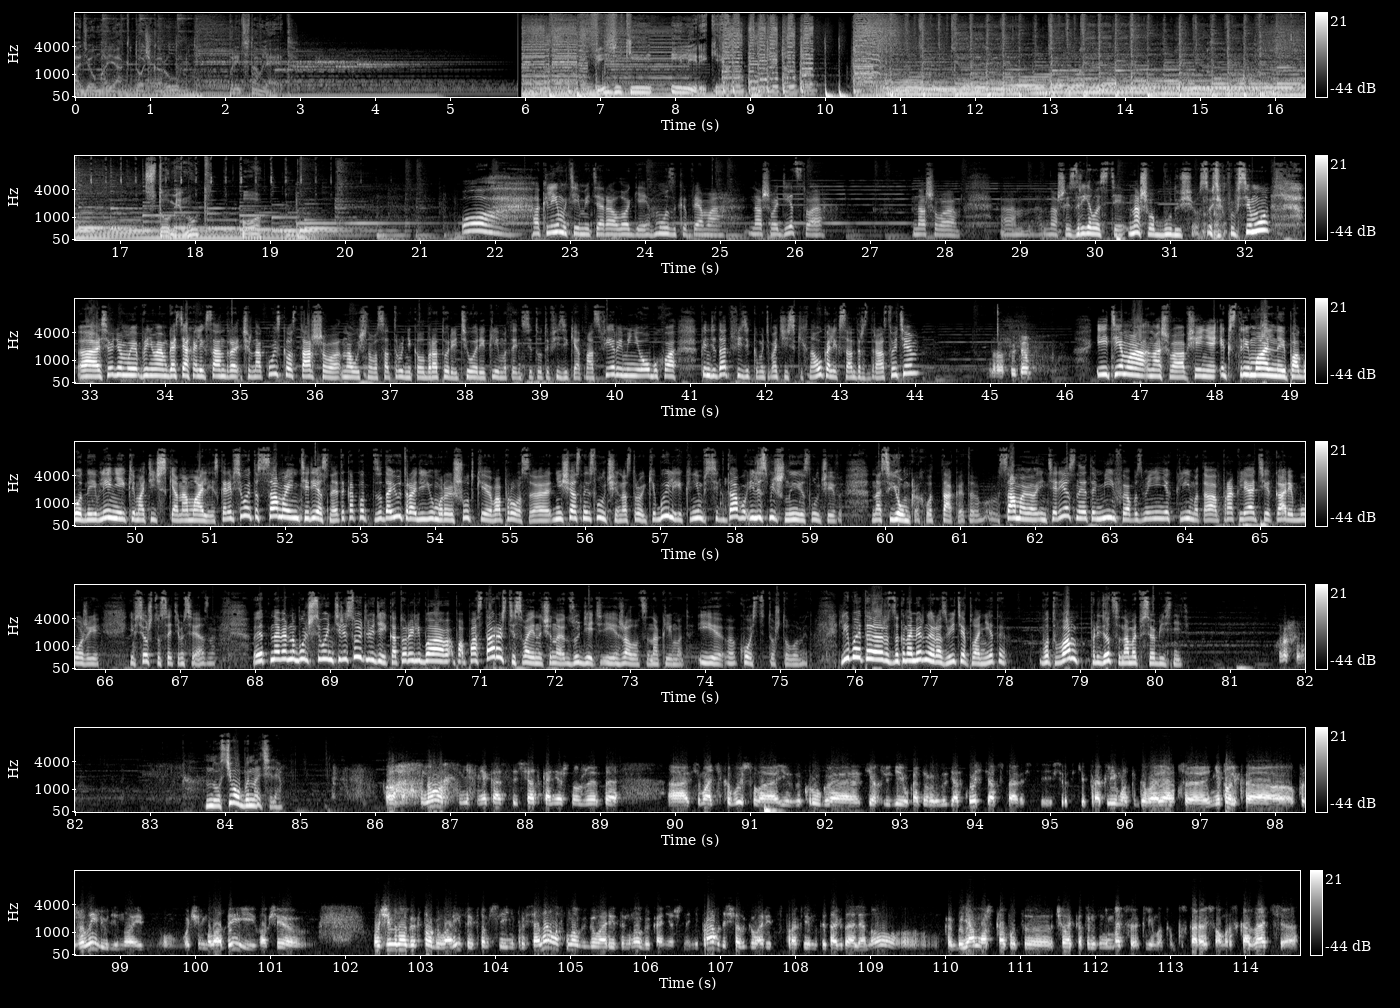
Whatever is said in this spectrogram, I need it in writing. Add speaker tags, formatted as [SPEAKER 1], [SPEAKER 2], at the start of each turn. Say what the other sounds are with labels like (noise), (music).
[SPEAKER 1] Радиомаяк.ру представляет. Физики и лирики. Сто минут по
[SPEAKER 2] О, о климате и метеорологии. Музыка прямо нашего детства, нашего нашей зрелости, нашего будущего, (laughs) судя по всему. А, Сегодня мы принимаем в гостях Александра Чернокульского, старшего научного сотрудника лаборатории теории климата Института физики и атмосферы имени Обухова, кандидат физико-математических наук. Александр, здравствуйте.
[SPEAKER 3] Здравствуйте.
[SPEAKER 2] И тема нашего общения – экстремальные погодные явления и климатические аномалии. Скорее всего, это самое интересное. Это как вот задают ради юмора и шутки вопрос. а Несчастные случаи на стройке были, и к ним всегда... Или смешные случаи на съемках. Вот так это. Самое интересное – это мифы об изменениях климата, о проклятии кари Божьей и все, что с этим связано. Это, наверное, больше всего интересует людей, которые либо по, по старости своей начинают зудеть и жаловаться на климат, и э, кости то, что ломит, либо это закономерное развитие планеты. Вот вам придется нам это все объяснить.
[SPEAKER 3] Хорошо.
[SPEAKER 2] Ну, с чего бы начали?
[SPEAKER 3] А, Ну, мне, мне кажется, сейчас, конечно, уже эта а, тематика вышла из круга тех людей, у которых зудят кости от старости. И все-таки про климат говорят э, не только пожилые люди, но и ну, очень молодые. И вообще очень много кто говорит, и в том числе и непрофессионалов много говорит, и много, конечно, неправды сейчас говорится про климат и так далее. Но э, как бы я, может, как вот э, человек, который занимается климатом, постараюсь вам рассказать э,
